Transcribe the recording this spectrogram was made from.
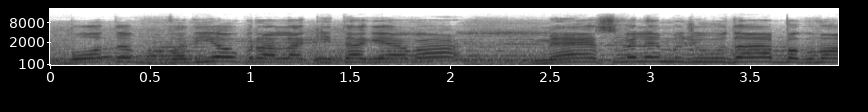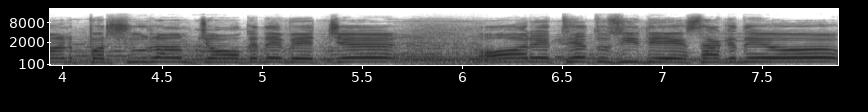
ਬਹੁਤ ਵਧੀਆ ਉਪਰਾਲਾ ਕੀਤਾ ਗਿਆ ਵਾ। ਮੈਂ ਇਸ ਵੇਲੇ ਮੌਜੂਦ ਆ ਭਗਵਾਨ ਪਰਸ਼ੂਰਾਮ ਚੌਂਕ ਦੇ ਵਿੱਚ ਔਰ ਇੱਥੇ ਤੁਸੀਂ ਦੇਖ ਸਕਦੇ ਹੋ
